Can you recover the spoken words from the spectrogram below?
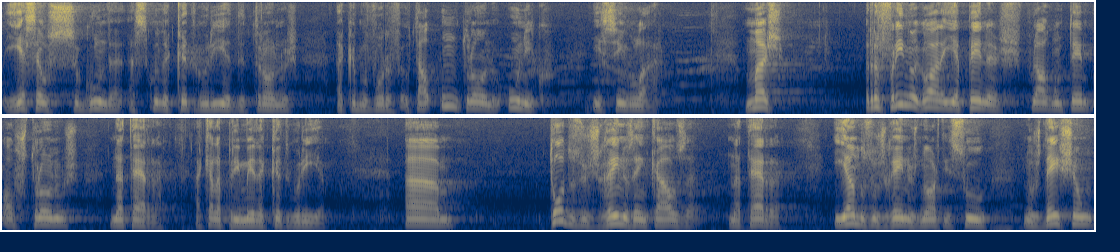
E essa é segunda, a segunda categoria de tronos a que me vou referir. O tal um trono único e singular. Mas, referindo agora e apenas por algum tempo aos tronos na terra, aquela primeira categoria. Ah, todos os reinos em causa na terra, e ambos os reinos norte e sul, nos deixam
